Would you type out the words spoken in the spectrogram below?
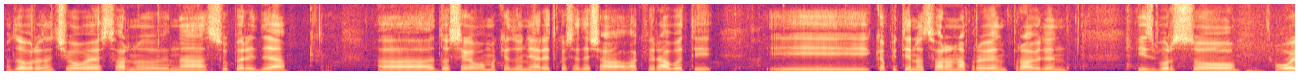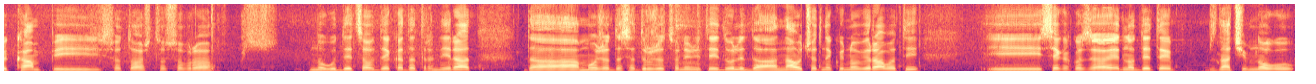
Па добро, значи ова е стварно една супер идеја. До сега во Македонија ретко се дешава вакви работи и капитенот стварно направи еден правилен избор со овој камп и со тоа што собра многу деца овдека да тренираат, да можат да се дружат со нивните идоли, да научат некои нови работи. И секако за едно дете значи многу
